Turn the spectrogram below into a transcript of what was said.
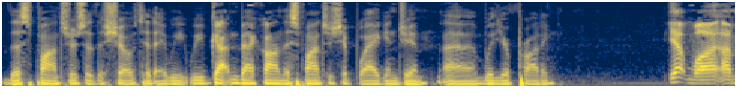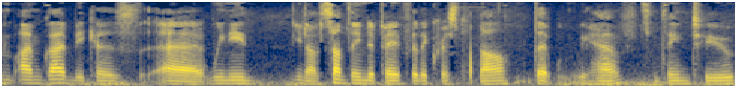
the sponsors of the show today. We, we've gotten back on the sponsorship wagon, Jim, uh, with your prodding. Yeah, well, I'm I'm glad because uh, we need you know something to pay for the crystal that we have, something to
